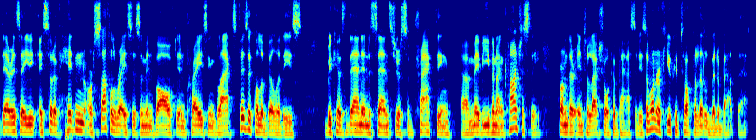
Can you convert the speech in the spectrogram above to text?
there is a, a, sort of hidden or subtle racism involved in praising blacks' physical abilities, because then, in a sense, you're subtracting, uh, maybe even unconsciously, from their intellectual capacities. I wonder if you could talk a little bit about that.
